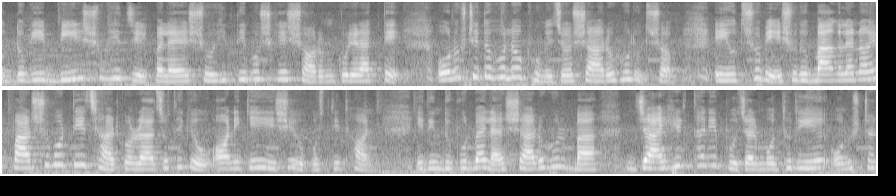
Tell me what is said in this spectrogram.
উদ্যোগে বীর শহীদ জিলপালায়ের শহীদ দিবসকে স্মরণ করে রাখতে অনুষ্ঠিত হল ভূমিজ শারহুল উৎসব। এই উৎসবে শুধু বাংলা নয়, পার্শ্ববর্তী ঝাড়খণ্ড রাজ্য থেকেও অনেকেই এসে উপস্থিত হন। এদিন দুপুরবেলা শারহুল বা জাহির থানে পূজার মধ্য দিয়ে অনুষ্ঠান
